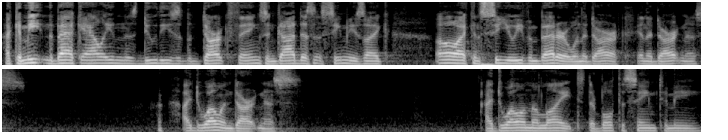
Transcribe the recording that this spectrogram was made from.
I can meet in the back alley and do these the dark things, and God doesn't see me. He's like, oh, I can see you even better when the dark, in the darkness. I dwell in darkness. I dwell in the light. They're both the same to me.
